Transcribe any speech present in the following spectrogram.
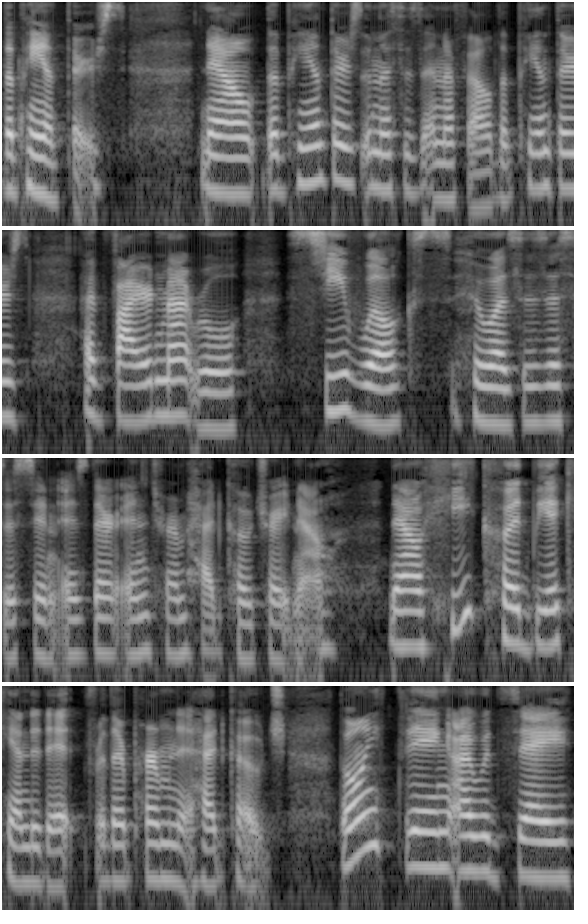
the Panthers. Now, the Panthers, and this is NFL, the Panthers had fired Matt Rhule. Steve Wilks, who was his assistant, is their interim head coach right now. Now, he could be a candidate for their permanent head coach. The only thing I would say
